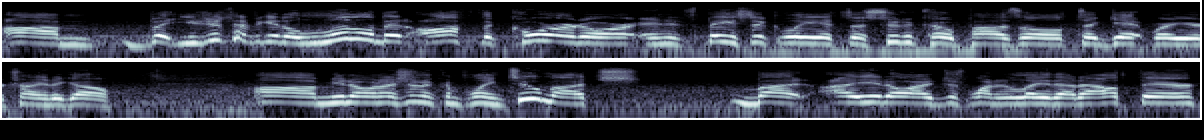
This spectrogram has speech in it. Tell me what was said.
um, but you just have to get a little bit off the corridor, and it's basically it's a Sudoku puzzle to get where you're trying to go. Um, you know, and I shouldn't complain too much, but I, you know, I just wanted to lay that out there.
